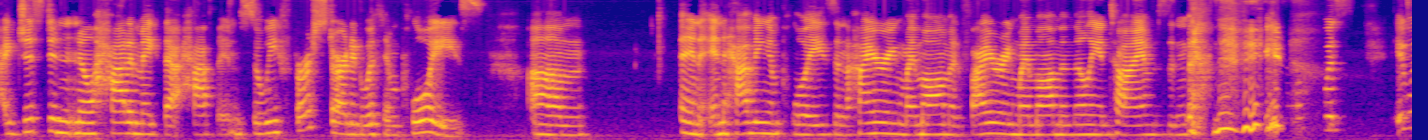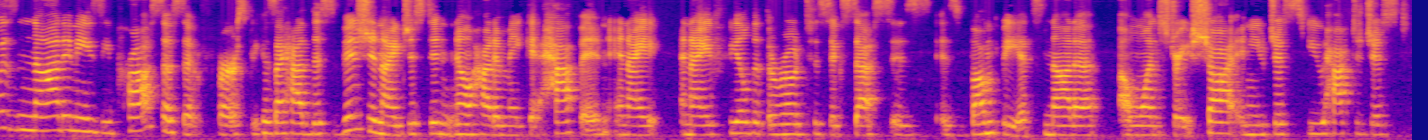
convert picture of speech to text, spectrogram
I just didn't know how to make that happen. So we first started with employees um, and, and having employees and hiring my mom and firing my mom a million times. And you know, was it was not an easy process at first because I had this vision. I just didn't know how to make it happen. And I and I feel that the road to success is is bumpy. It's not a, a one straight shot. And you just you have to just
